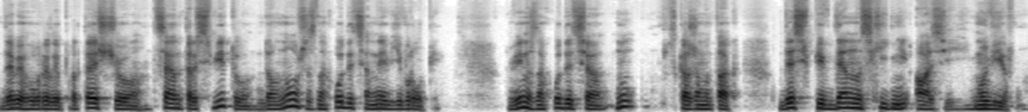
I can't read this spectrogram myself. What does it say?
де ви говорили про те, що центр світу давно вже знаходиться не в Європі. Він знаходиться, ну, скажімо так, десь в Південно-Східній Азії, ймовірно.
